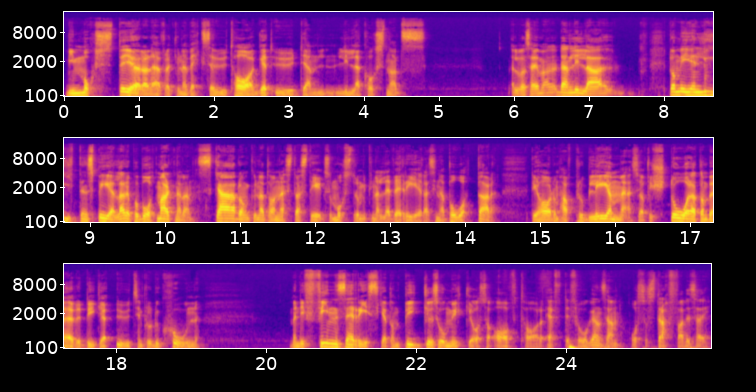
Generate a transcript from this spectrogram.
vi måste göra det här för att kunna växa ut taget ur den lilla kostnads... Eller vad säger man? Den lilla... De är ju en liten spelare på båtmarknaden. Ska de kunna ta nästa steg så måste de kunna leverera sina båtar. Det har de haft problem med, så jag förstår att de behöver bygga ut sin produktion. Men det finns en risk att de bygger så mycket och så avtar efterfrågan sen och så straffar det sig.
